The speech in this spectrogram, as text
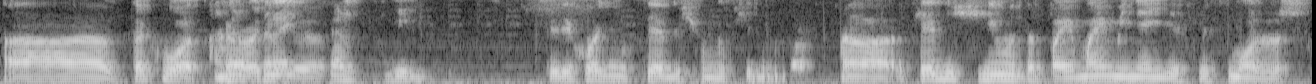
А, так вот, Адам короче, Драйвер каждый день. переходим к следующему фильму. А, следующий фильм это «Поймай меня, если сможешь».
